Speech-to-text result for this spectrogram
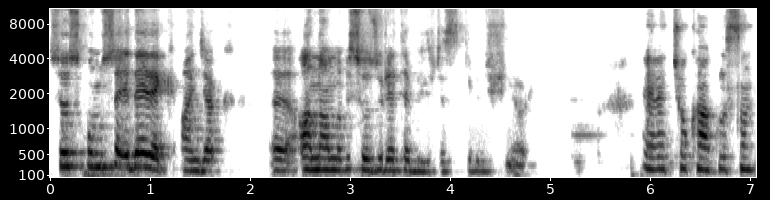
söz konusu ederek ancak e, anlamlı bir söz üretebiliriz gibi düşünüyorum. Evet çok haklısın.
